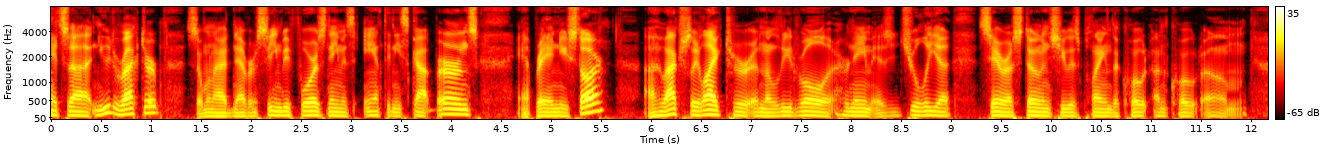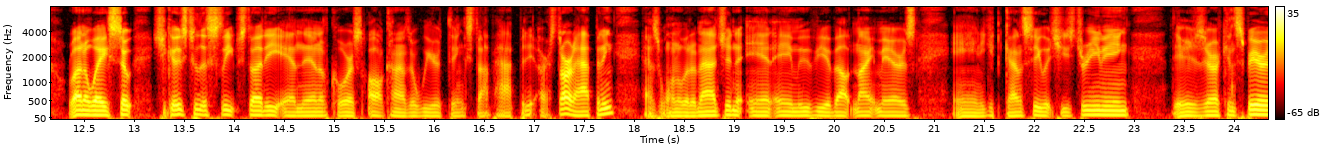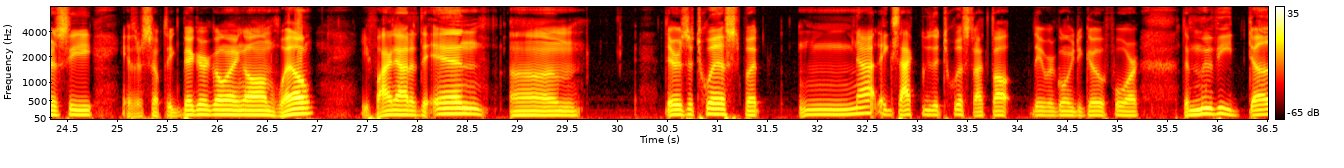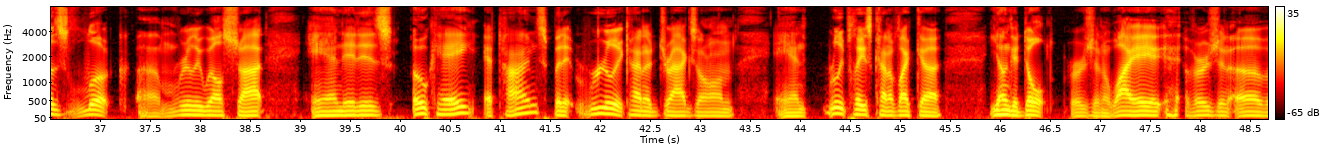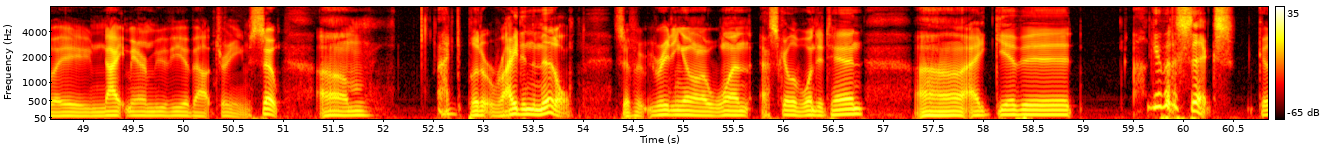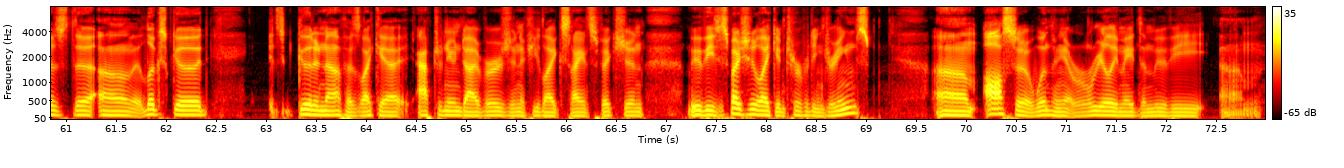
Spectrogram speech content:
it's a new director, someone I had never seen before. His name is Anthony Scott Burns, a brand new star uh, who actually liked her in the lead role. Her name is Julia Sarah Stone. She was playing the quote unquote um, runaway. So she goes to the sleep study, and then of course all kinds of weird things stop happening or start happening, as one would imagine in a movie about nightmares. And you can kind of see what she's dreaming. Is there a conspiracy? Is there something bigger going on? Well, you find out at the end. Um, there's a twist, but not exactly the twist I thought they were going to go for. The movie does look um, really well shot, and it is okay at times, but it really kind of drags on and really plays kind of like a young adult version, a YA version of a nightmare movie about dreams. So um, I'd put it right in the middle. So if you're rating it on a one, a scale of one to ten, uh, I'd give it, I'll give it a six because the um, it looks good. It's good enough as like a afternoon diversion if you like science fiction movies, especially like interpreting dreams. Um, also, one thing that really made the movie um,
